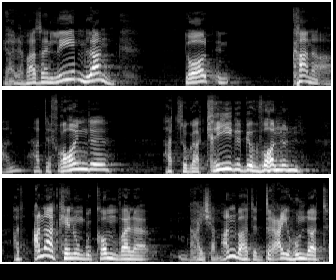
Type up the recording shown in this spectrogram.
Ja, der war sein Leben lang dort in Kanaan, hatte Freunde, hat sogar Kriege gewonnen, hat Anerkennung bekommen, weil er reicher Mann war, hatte 300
